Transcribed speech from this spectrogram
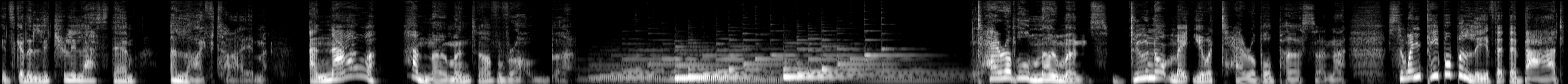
It's going to literally last them a lifetime. And now, a moment of Rob. Terrible moments do not make you a terrible person. So when people believe that they're bad,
